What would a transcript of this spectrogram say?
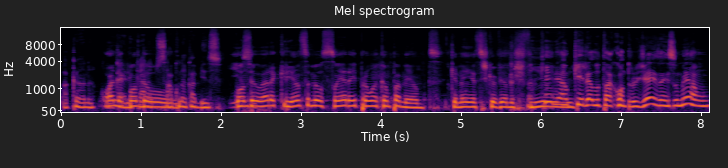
Bacana. Com Olha, aquele quando cara eu- saco na cabeça. Quando eu era criança, meu sonho era ir pra um acampamento. Que nem esses que eu via nos filmes. Queria, queria lutar contra o Jason, é isso mesmo?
